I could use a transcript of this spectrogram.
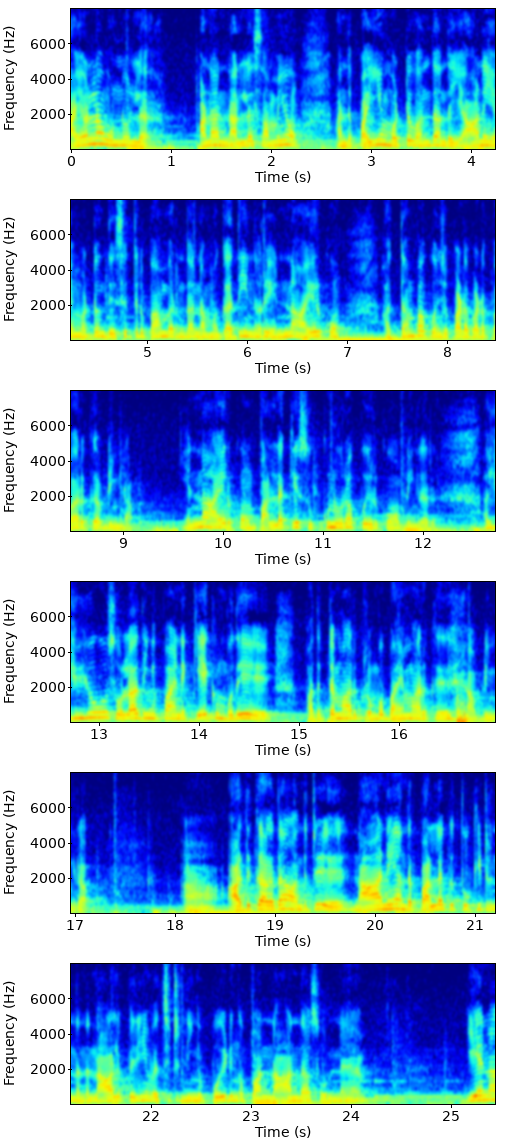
பயம்லாம் ஒன்றும் இல்லை. ஆனால் நல்ல சமயம். அந்த பையன் மட்டும் வந்து அந்த யானையை மட்டும் திசை திருப்பாமல் இருந்தால் நம்ம கதி இன்னொரு என்ன ஆயிருக்கும்? அதுதான்ப்பா கொஞ்சம் படபடப்பாக இருக்குது அப்படிங்கிறான். என்ன ஆயிருக்கும்? பல்லக்கே சுக்குநூறாக போயிருக்கோம் அப்படிங்கிறாரு. ஐயோ சொல்லாதீங்கப்பா. என்னை கேட்கும்போதே பதட்டமாக இருக்குது ரொம்ப பயமாக இருக்குது அப்படிங்கிறா அதுக்காக தான் வந்துட்டு நானே அந்த பல்லக்கு தூக்கிட்டு இருந்த அந்த நாலு பேரையும் வச்சுட்டு நீங்கள் போயிடுங்கப்பான்னு நான் தான் சொன்னேன். ஏன்னா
